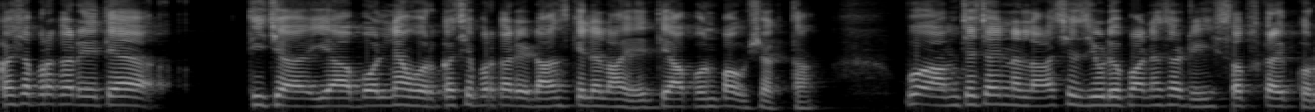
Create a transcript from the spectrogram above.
कशा प्रकारे त्या तिच्या या बोलण्यावर कशा प्रकारे डान्स केलेला आहे ते आपण पाहू शकता. व आमच्या चॅनलला असेच व्हिडिओ पाहण्यासाठी सबस्क्राईब करू शकता.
